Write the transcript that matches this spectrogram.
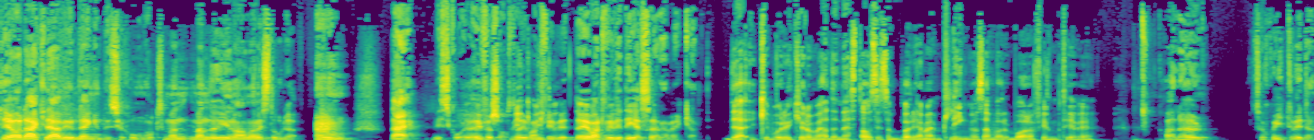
Ja, där kräver ju en längre diskussion också, men, men det är ju en annan historia. Nej, vi skojar ju förstås. Det har ju varit, vi, det har ju varit VVDC den här veckan. Det vore kul om vi hade nästa avsnitt som börjar med en pling och sen var det bara film och tv. Eller hur? Så skiter vi i det.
